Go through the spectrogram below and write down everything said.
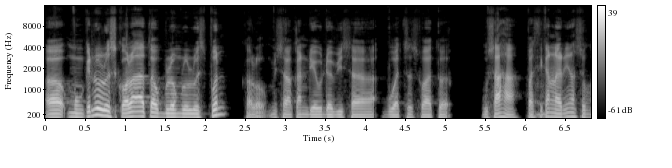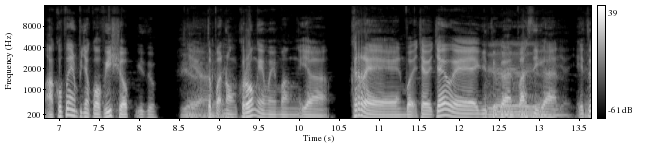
eh, mungkin lulus sekolah atau belum lulus pun kalau misalkan dia udah bisa buat sesuatu usaha pasti kan lari langsung aku pengen punya coffee shop gitu Iya. tempat nongkrong yang memang ya keren buat cewek-cewek gitu Iya, kan iya, pasti iya, kan iya, iya. itu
